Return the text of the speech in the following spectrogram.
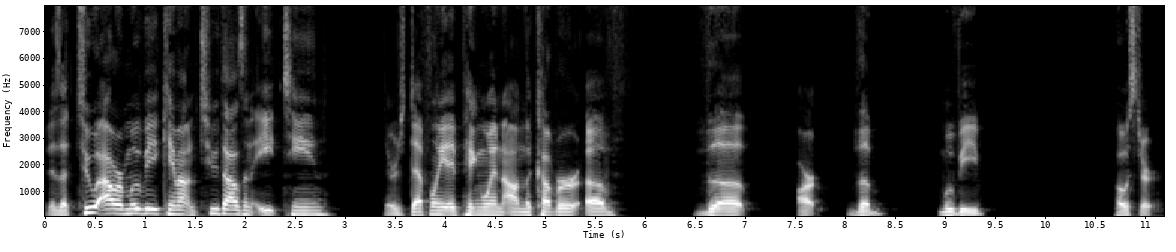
It is a two hour movie, came out in 2018. There's definitely a penguin on the cover of the art, the movie poster.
